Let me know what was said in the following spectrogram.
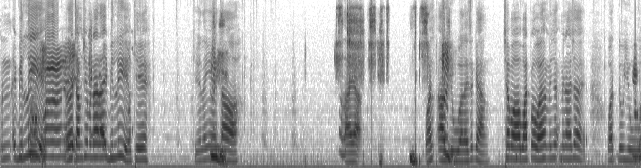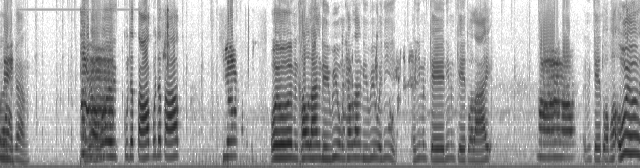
มันไอ้บิลลี่ เออจำชื่อมันได้แล้วไอ้บิลลี่โอเคโอเคแล้วยังไงต่ออะไรอะ what are you อะไรสักอย่างใช่ป่าวะวัดป่าวะไม่ใช่ไม่น่าใช่ what do you อะไรสักอย่างอ่านไม่ออกเว้ยกูจะตอกกูจะตอกโอ้ยโอ้ยมันเข้าร่างเดวิลมันเข้าร่างเดวิลไอ้นี่ไอ้นี่มันเกย์นี่มันเกย์ตัวร้ายไอ้มันเกย์ตัวพ่อโอ้ยโอ้ย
